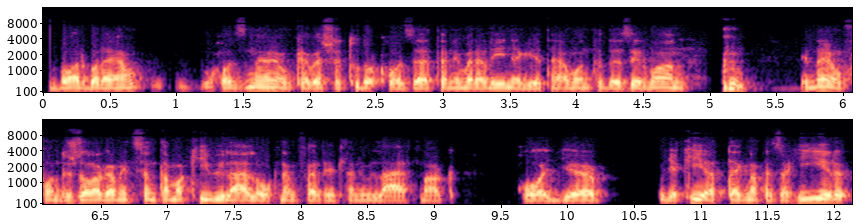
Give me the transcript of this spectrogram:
Barbarához nagyon keveset tudok hozzátenni, mert a lényegét elmondtad, ezért van egy nagyon fontos dolog, amit szerintem a kívülállók nem feltétlenül látnak, hogy ugye kijött tegnap ez a hír,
